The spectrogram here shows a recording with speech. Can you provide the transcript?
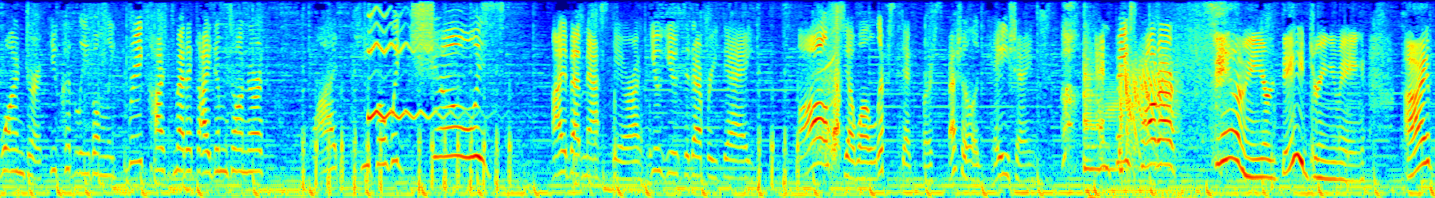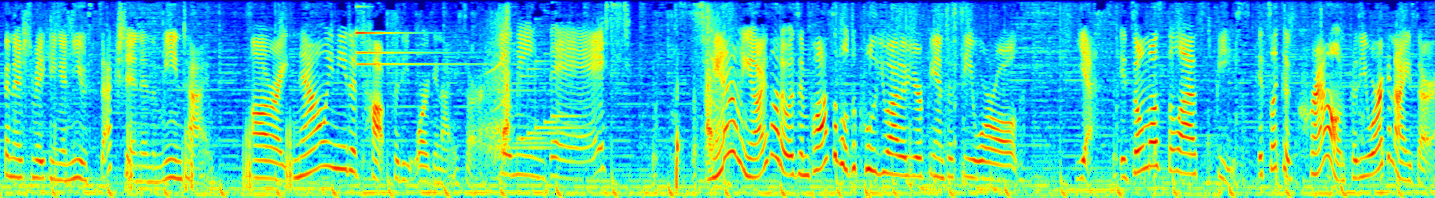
wonder if you could leave only three cosmetic items on Earth, what people would choose! I bet mascara. You use it every day. Also a lipstick for special occasions. and face powder! Sammy, you're daydreaming. I finished making a new section in the meantime. Alright, now we need a top for the organizer. You mean this? Sammy, I thought it was impossible to pull you out of your fantasy world. Yes, it's almost the last piece. It's like a crown for the organizer.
